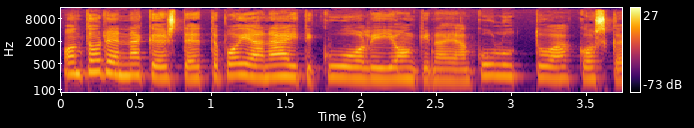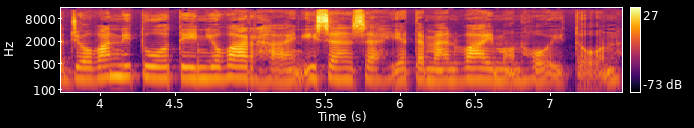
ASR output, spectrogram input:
On todennäköistä, että pojan äiti kuoli jonkin ajan kuluttua, koska Giovanni tuotiin jo varhain isänsä ja tämän vaimon hoitoon.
